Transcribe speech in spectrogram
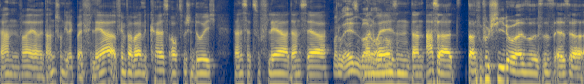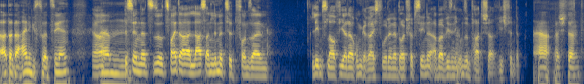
dann war er dann schon direkt bei Flair. Auf jeden Fall war er mit Curse auch zwischendurch. Dann ist er zu Flair, dann ist er Manuelsen war. Manuelsen, dann Assad, dann Bushido. Also es ist, er ist ja, hat er da einiges zu erzählen. Ja, Ähm, bisschen als so zweiter Last Unlimited von seinem Lebenslauf, wie er da rumgereicht wurde in der Deutschrap-Szene, aber wesentlich unsympathischer, wie ich finde. Ja, das stimmt.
